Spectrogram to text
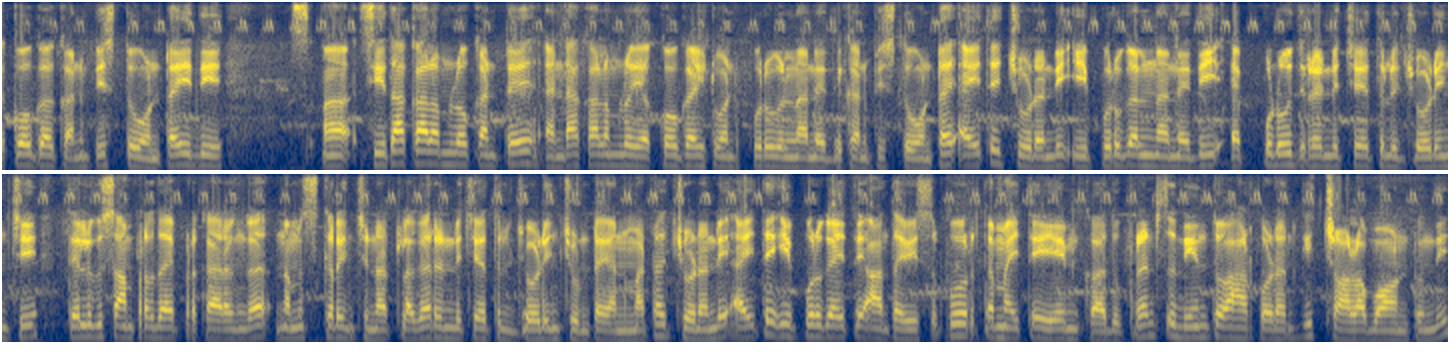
ఎక్కువగా కనిపిస్తూ ఉంటాయి. ఇది శీతాకాలంలో కంటే ఎండాకాలంలో ఎక్కువగా ఇటువంటి పురుగులను అనేది కనిపిస్తూ ఉంటాయి. అయితే చూడండి ఈ పురుగులను అనేది ఎప్పుడూ రెండు చేతులు జోడించి తెలుగు సాంప్రదాయ ప్రకారంగా నమస్కరించినట్లుగా రెండు చేతులు జోడించి ఉంటాయి అనమాట చూడండి అయితే ఈ పురుగు అయితే అంత విషపూరితం అయితే ఏం కాదు. ఫ్రెండ్స్ దీంతో ఆడుకోవడానికి చాలా బాగుంటుంది.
